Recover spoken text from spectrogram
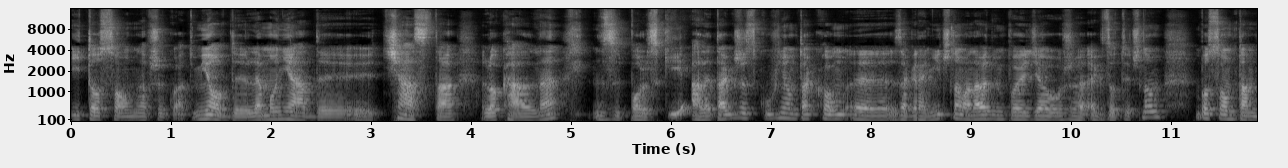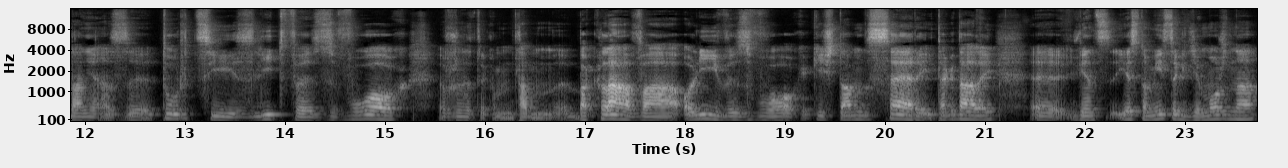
i to są na przykład miody, lemoniady, ciasta lokalne z Polski, ale także z kuchnią taką e, zagraniczną, a nawet bym powiedział, że egzotyczną, bo są tam dania z Turcji, z Litwy, z Włoch, różne tam baklawa, oliwy z Włoch, jakieś tam sery i tak dalej, e, więc jest to miejsce, gdzie można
